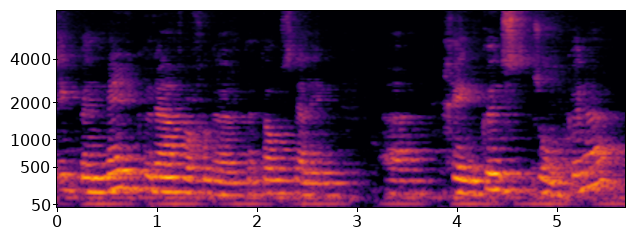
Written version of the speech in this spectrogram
Ik ben mede-curator van de tentoonstelling uh, Geen kunst zonder kunnen.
